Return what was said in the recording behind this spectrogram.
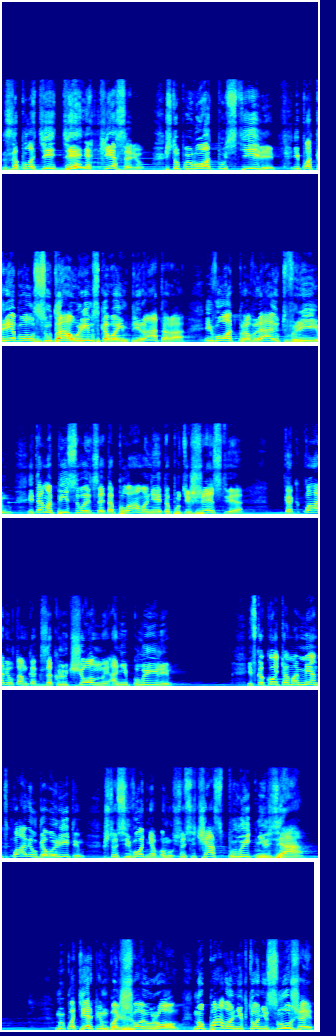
заплатить денег кесарю, чтобы его отпустили, и потребовал суда у римского императора, его отправляют в Рим. И там описывается это плавание, это путешествие, как Павел там, как заключенный, они плыли. И в какой-то момент Павел говорит им, что сегодня, ну, что сейчас плыть нельзя – мы потерпим большой урон. Но Павла никто не слушает,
